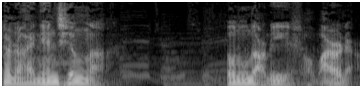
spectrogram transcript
趁着还年轻啊，多努点力，少玩点儿。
